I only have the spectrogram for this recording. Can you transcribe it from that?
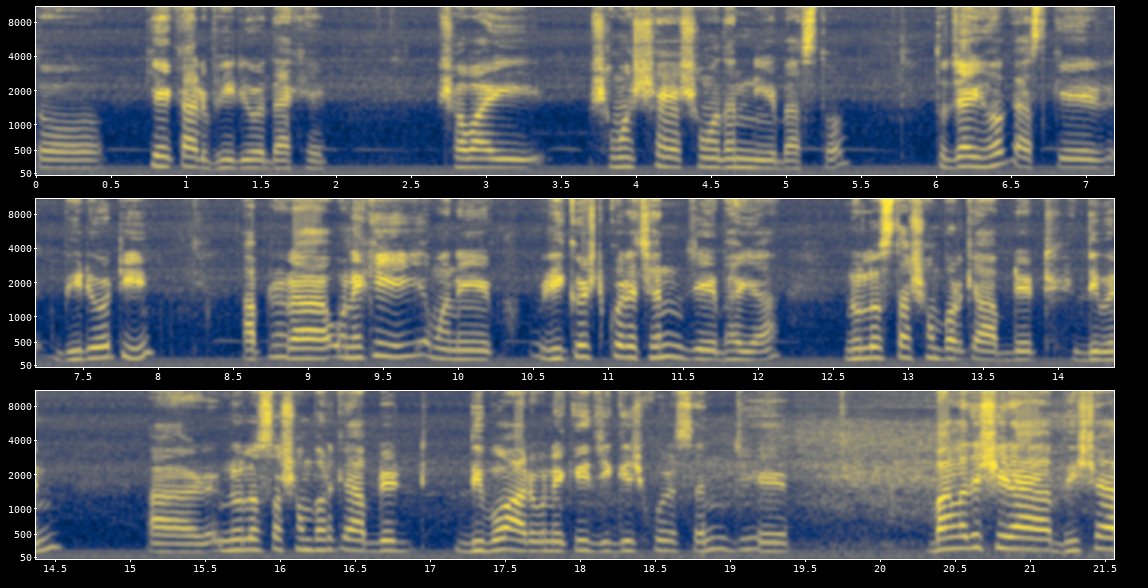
তো কে কার ভিডিও দেখে সবাই সমস্যার সমাধান নিয়ে ব্যস্ত। তো যাই হোক, আজকের ভিডিওটি আপনারা অনেকেই মানে রিকোয়েস্ট করেছেন যে ভাইয়া নুলস্তা সম্পর্কে আপডেট দিবেন। আর নুলস্তা সম্পর্কে আপডেট দিব, আর অনেকেই জিজ্ঞেস করেছেন যে বাংলাদেশিরা ভিসা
